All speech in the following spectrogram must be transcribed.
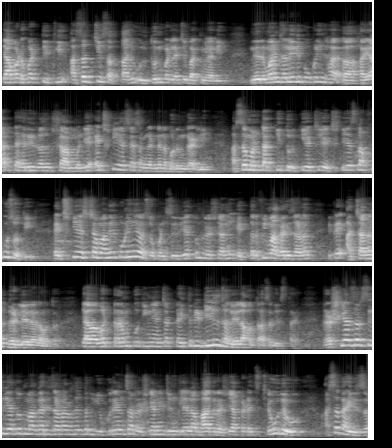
त्यापाठोपाठ तिथली असदची सत्ता ही उलथून पडल्याची बातमी आली. निर्माण झालेली पोकळी हयात तहरीर अल शाम म्हणजे एच टी एस या संघटनेनं भरून काढली. असं म्हणतात की तुर्कीची एच टी एस ला फूस होती. एच टी एसच्या मागे कोणीही असो पण सिरियातून रशियाने एकतर्फी माघारी जाणं हे काही अचानक घडलेलं नव्हतं. त्याबाबत ट्रम्प पुतीन यांच्यात काहीतरी डील झालेला होता असं दिसतंय. रशिया जर सिरियातून माघारी जाणार असेल तर युक्रेनचा रशियाने जिंकलेला भाग रशियाकडेच ठेवू देऊ. असं काहीसं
